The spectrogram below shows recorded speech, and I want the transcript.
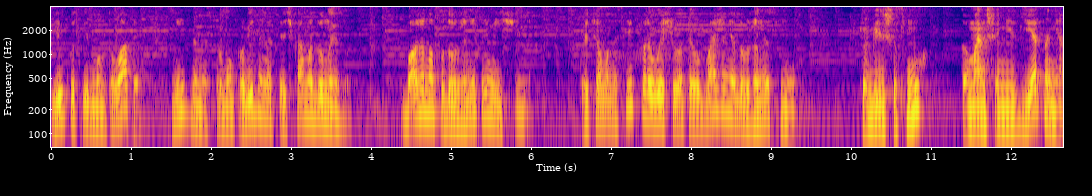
Плівку слід монтувати мідними струмопровідними стрічками донизу, бажано по довжині приміщення. При цьому не слід перевищувати обмеження довжини смуг. Що більше смуг, то менше місць з'єднання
